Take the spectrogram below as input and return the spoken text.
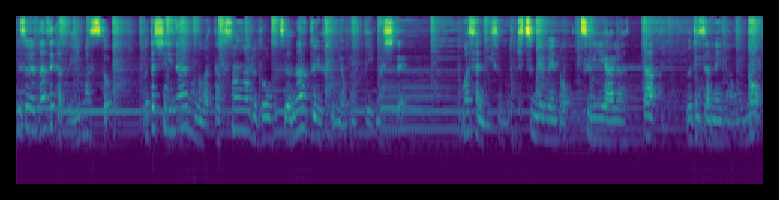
でそれはなぜかと言いますと私にないものがたくさんある動物だなというふうに思っていましてまさにそのキツネ目の釣り上がったウリザメ顔の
